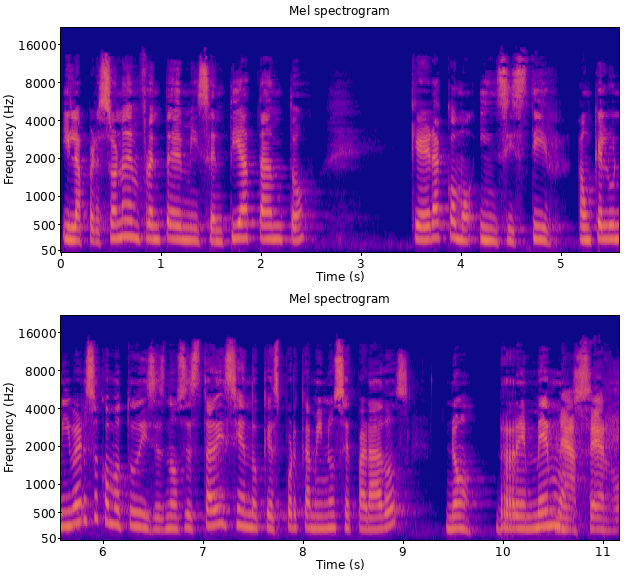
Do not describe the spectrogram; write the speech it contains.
y la persona de enfrente de mí sentía tanto que era como insistir. Aunque el universo, como tú dices, nos está diciendo que es por caminos separados, no, rememos. Me aferro.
